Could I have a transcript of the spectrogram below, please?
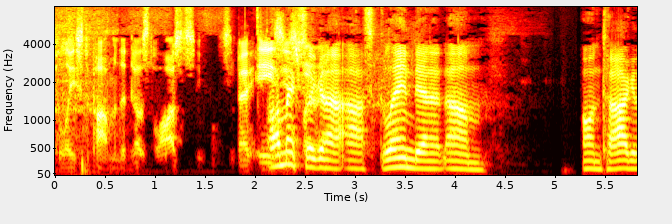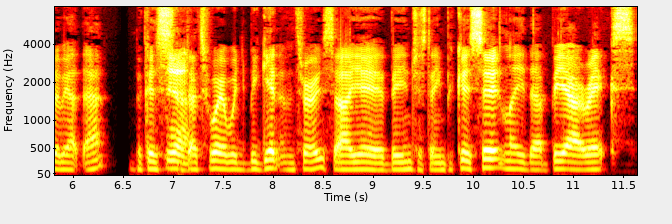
police department that does the licensing. I'm actually going to ask Glenn down at um on target about that because yeah. that's where we'd be getting them through. So yeah, it'd be interesting because certainly the BRX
